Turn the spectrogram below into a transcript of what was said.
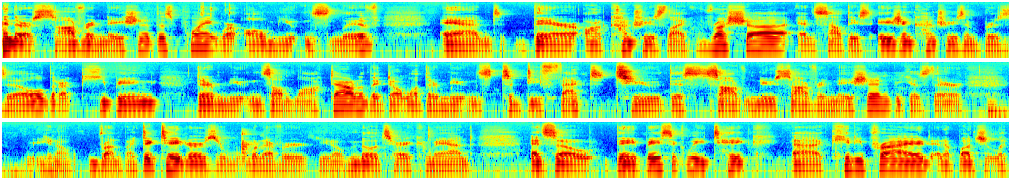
and they're a sovereign nation at this point where all mutants live. And there are countries like russia and southeast asian countries and brazil that are keeping their mutants on lockdown and they don't want their mutants to defect to this sov- new sovereign nation because they're you know run by dictators or whatever you know military command. And so they basically take uh, kitty pryde and a bunch of like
